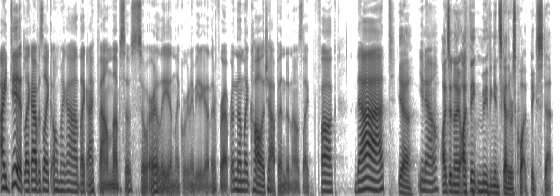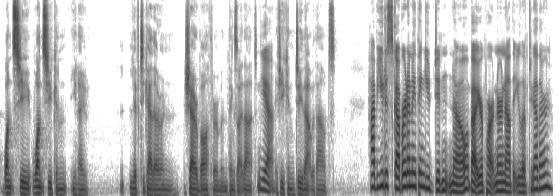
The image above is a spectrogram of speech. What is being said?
I did. Like I was like, oh my God, like I found love so so early and like we're gonna be together forever. And then like college happened and I was like, fuck that. Yeah. You know? I don't know. I think moving in together is quite a big step. Once you once you can, you know, live together and share a bathroom and things like that. Yeah. If you can do that without Have you discovered anything you didn't know about your partner now that you live together?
